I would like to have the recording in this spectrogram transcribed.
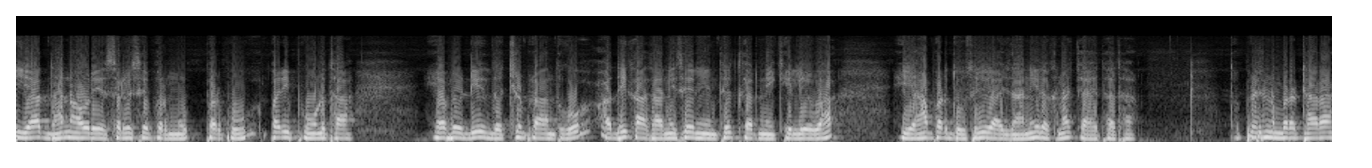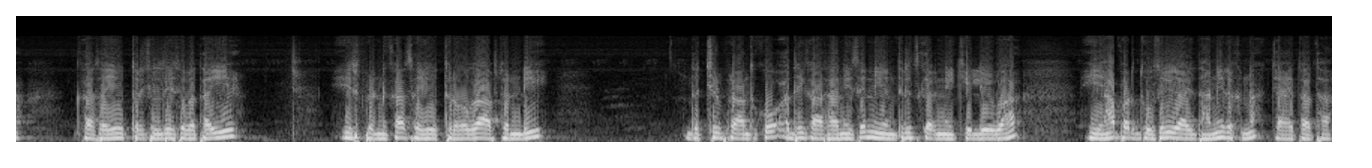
यह धन और ऐश्वर्य से परिपूर्ण था। या फिर डी, दक्षिण प्रांत को अधिक आसानी से नियंत्रित करने के लिए वह यहाँ पर दूसरी राजधानी रखना चाहता था। तो प्रश्न नंबर अठारह का सही उत्तर जल्दी से बताइए। इस प्रश्न का सही उत्तर होगा ऑप्शन डी, दक्षिण प्रांत को अधिक आसानी से नियंत्रित करने के लिए वह यहाँ पर दूसरी राजधानी रखना चाहता था।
